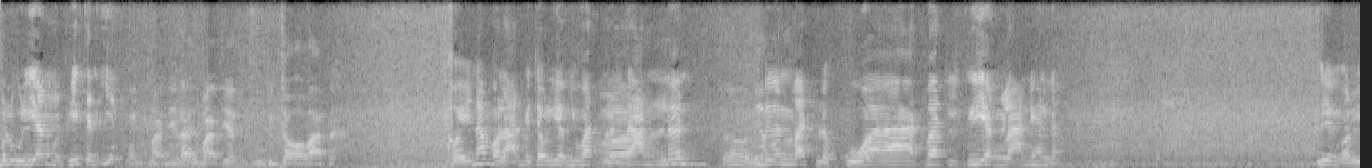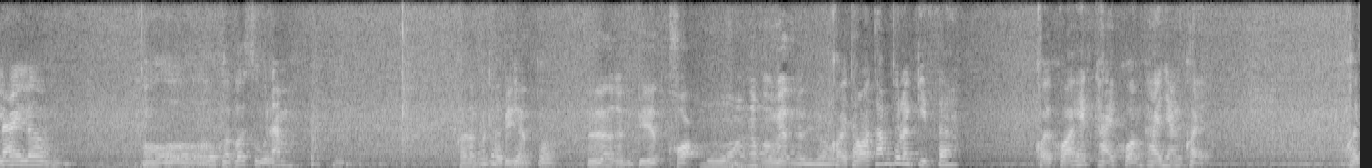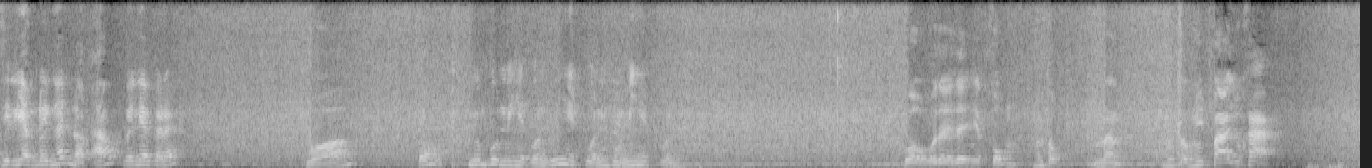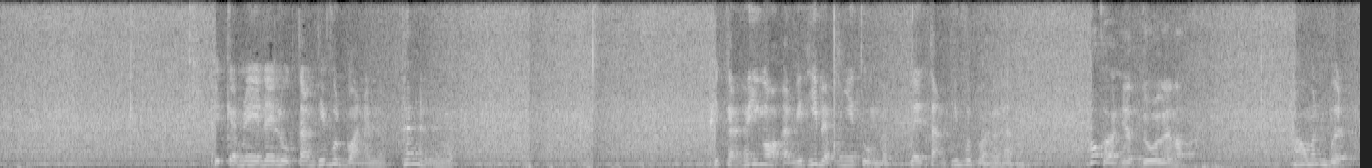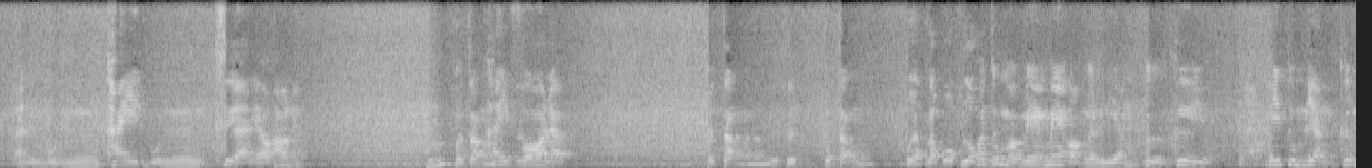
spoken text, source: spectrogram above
บรูเลี้ยงมันผิดกันอีกบาทนี้ละบาทเรียนกูเป็นเจ้าอาวาสอะคอยน้ำเอาหลานไปเจ้าเลี้ยงอยู่วัดเหมือนดันเลื่อนเจ้าเนี่ย เดินวัดแล้วกวาดวัดเลี้ยงหลานอยู่หั่นแหละเลี้ยงออนไลน์แล้วโอ้ขอยพ่อสู่น้ำก็นั่นก็จะเจ้าไปเตรีเฮ็ยดมตัว เออก็จะไปเฮ็ดคอกหมูเนี่ยผมเว้นกันดีแล้วคอยถอทำธุรกิจซะ คอยขอเฮ็ดขายของขายหยังคอยคอยสิเลี้ยงด้วยเงินดอกเอาไปเลี้ยงกันนะบ่เจ้าลุงพูดมีเหตุผลมีเหตุผลค่ะมีเหตุผลว่าบ่ได้ได้เฮ็ดผมมันต้องนั่นมันต้องมีปลาอยู่ค่ะผิดกันไม่ได้ลูกตั้งที่ฟุตบอลนั่นแหละท่านนั่นแหละลูกผิดกันให้งอกันวิธีแบบพญตุ่มกับได้ตั้งที่ฟุตบอลเลยครับเขาก็เฮ็ดดูเลยเนาะ เฮามันเบิดอันบุญไข่บุญเสื้อแล้วเฮาเนี่ยหืมก็ต้องไข่ฟอแล้วไปตั้งมันนั้นคือไปตั้งเปิดระบบล่มพ่อตุ้มออกแรงแม่ออกเงินเลี้ยงเออคืออยู่พี่ตุ้มเลี้ยงคือ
